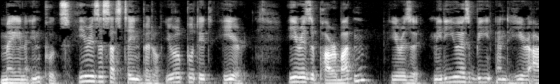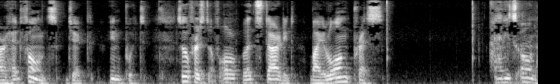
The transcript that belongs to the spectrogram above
main inputs. Here is a sustain pedal. You will put it here. Here is a power button. Here is a MIDI USB and here are headphones jack input. So first of all, let's start it by long press and it's on.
